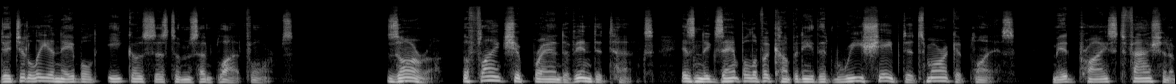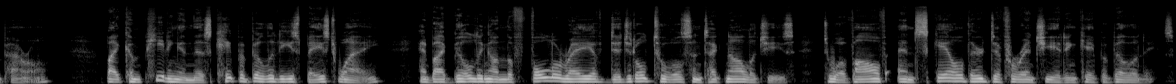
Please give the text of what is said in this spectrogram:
digitally enabled ecosystems and platforms. Zara, the flagship brand of Inditex, is an example of a company that reshaped its marketplace, mid priced fashion apparel, by competing in this capabilities based way and by building on the full array of digital tools and technologies to evolve and scale their differentiating capabilities.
